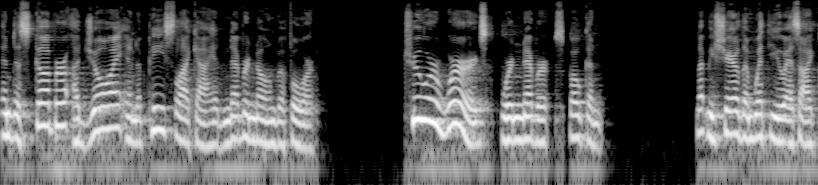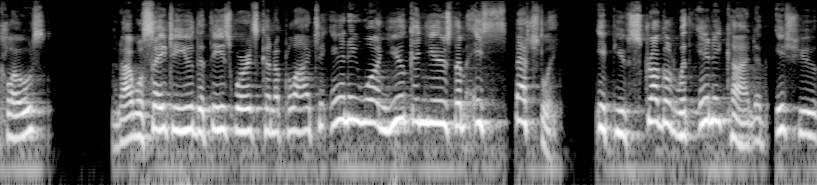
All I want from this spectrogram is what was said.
and discover a joy and a peace like I had never known before. Truer words were never spoken. Let me share them with you as I close. And I will say to you that these words can apply to anyone. You can use them, especially if you've struggled with any kind of issue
